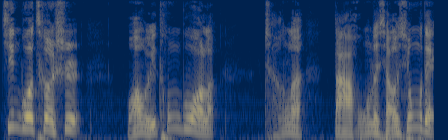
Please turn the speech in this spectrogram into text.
经过测试，王伟通过了，成了大红的小兄弟。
